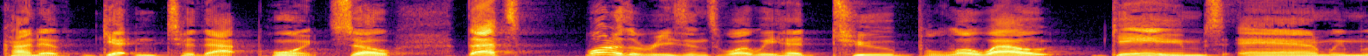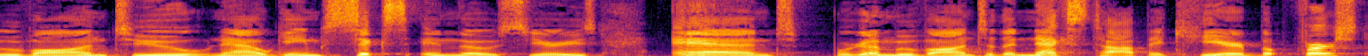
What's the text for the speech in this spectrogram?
kind of getting to that point. So that's one of the reasons why we had two blowout games and we move on to now game six in those series. And we're going to move on to the next topic here. But first,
